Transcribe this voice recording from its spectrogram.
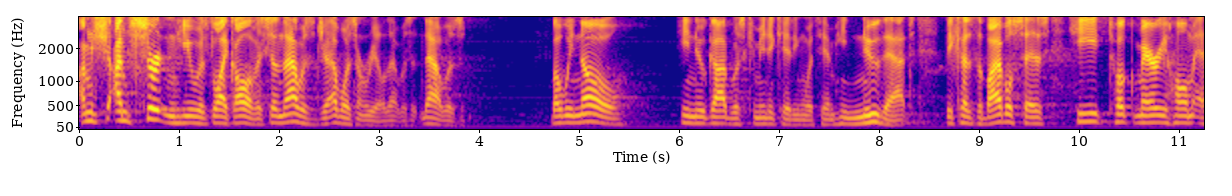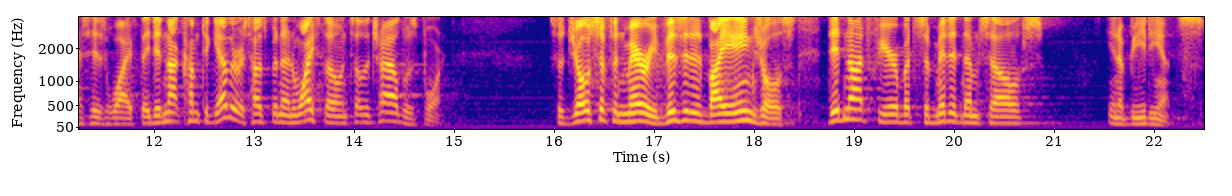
I'm, I'm certain he was like all of us, and that was that wasn't real. That was that was, but we know he knew God was communicating with him. He knew that because the Bible says he took Mary home as his wife. They did not come together as husband and wife, though, until the child was born. So Joseph and Mary, visited by angels, did not fear but submitted themselves in obedience.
